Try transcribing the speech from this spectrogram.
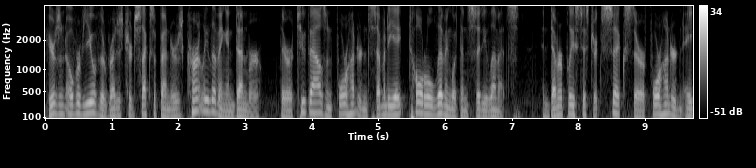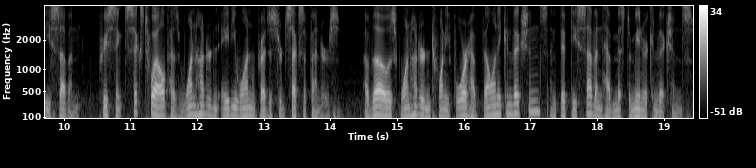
Here's an overview of the registered sex offenders currently living in Denver. There are 2,478 total living within city limits. In Denver Police District 6, there are 487. Precinct 612 has 181 registered sex offenders. Of those, 124 have felony convictions and 57 have misdemeanor convictions.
